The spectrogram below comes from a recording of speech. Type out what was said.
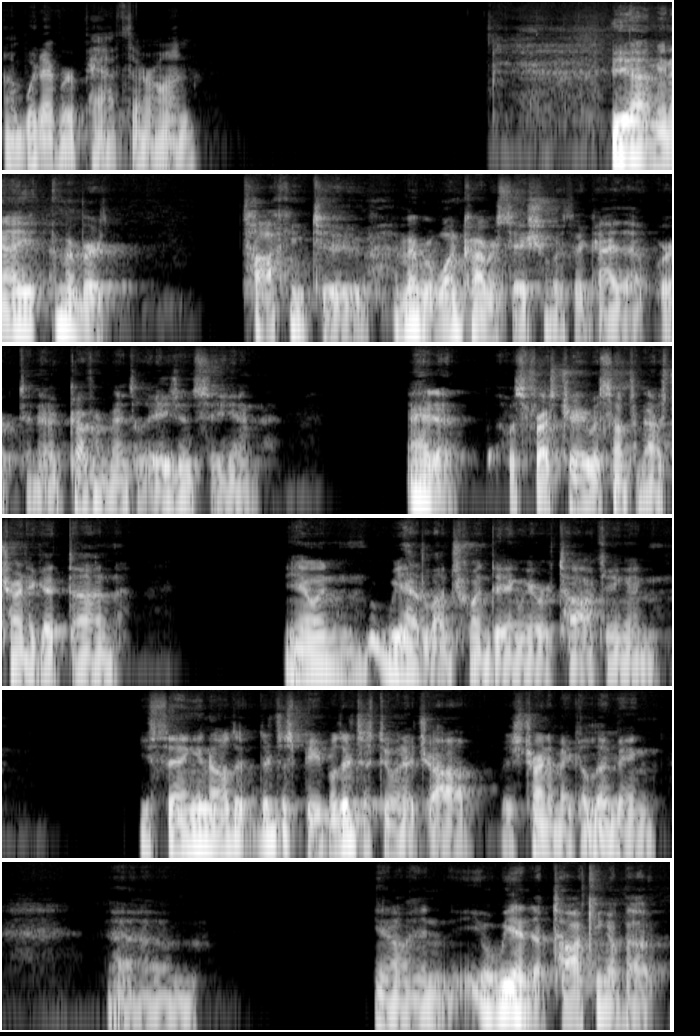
on whatever path they're on. Yeah, I mean, I, I remember talking to. I remember one conversation with a guy that worked in a governmental agency, and I had a. I was frustrated with something I was trying to get done, you know, and we had lunch one day and we were talking, and he's saying, you know, they're, they're just people. They're just doing a job. They're just trying to make a mm-hmm. living. Um, you know, and we ended up talking about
